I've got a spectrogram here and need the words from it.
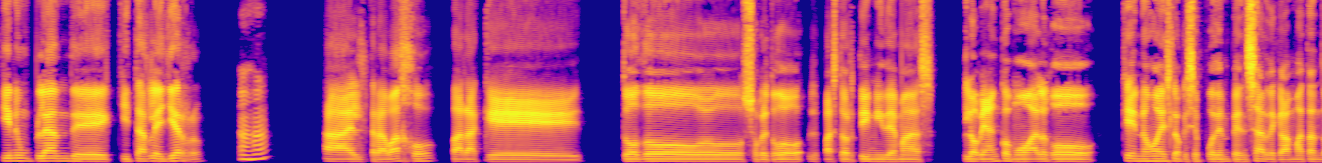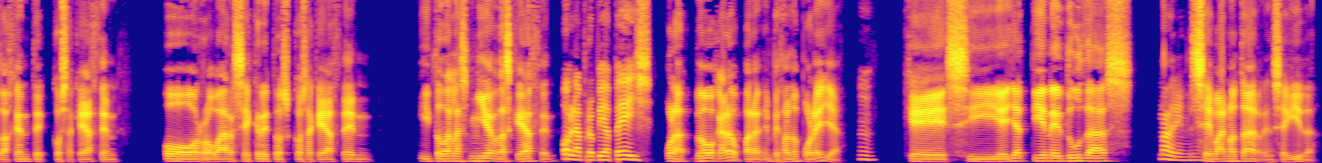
tiene un plan de quitarle hierro al trabajo para que todo, sobre todo el pastor Tim y demás, lo vean como algo que no es lo que se pueden pensar de que van matando a gente, cosa que hacen, o robar secretos, cosa que hacen, y todas las mierdas que hacen. O la propia Paige. O la- no, claro, para, empezando por ella. Mm. Que si ella tiene dudas, Madre mía. se va a notar enseguida.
